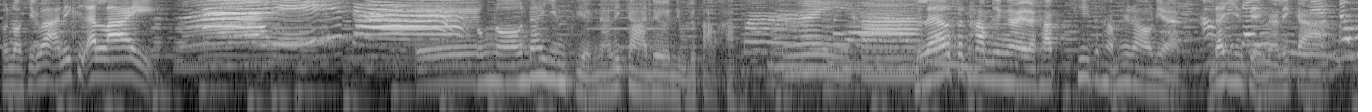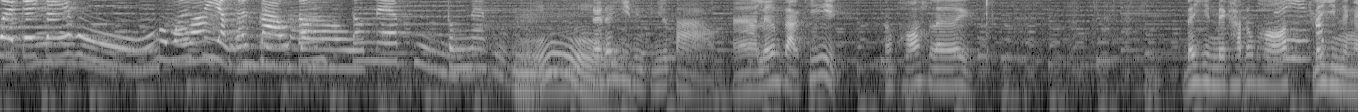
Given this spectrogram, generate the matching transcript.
น้องๆคิดว่าอันนี้คืออะไร น้องๆ ได้ยินเสียงนาฬิกาเดินอยู่หรือเปล่าครับ ไม่ค่ะ แล้วจะทำยังไงล่ะครับ ที่จะทำให้เราเนี่ยได้ยินเสียงนาฬิกา เอาไว้ใกล้ๆหูเพราะว่าเสียงกระเซาต้องต้องแนบหูต้องแนบหูจะได้ยินจริงๆหรือเปล่า อ่า เริ่มจากที่น้องพอชเลย ได้ยินไหมครับน้องพอชได้ยินยังไง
